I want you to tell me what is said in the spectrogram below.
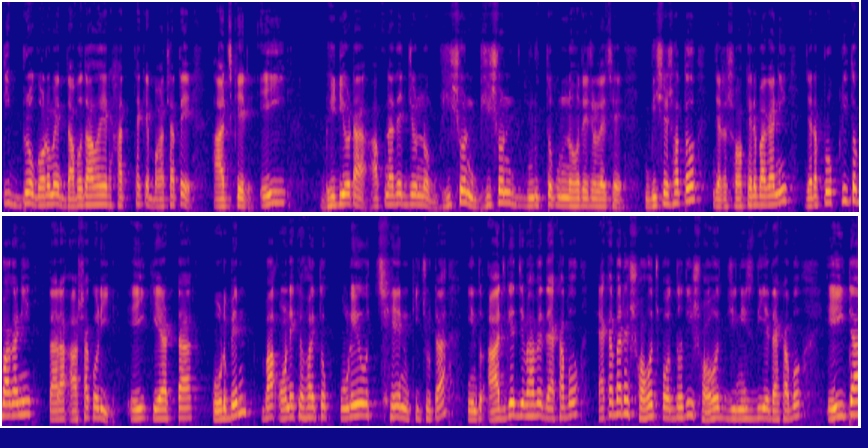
তীব্র গরমের দাবদাহের হাত থেকে বাঁচাতে আজকের এই ভিডিওটা আপনাদের জন্য ভীষণ ভীষণ গুরুত্বপূর্ণ হতে চলেছে। বিশেষত যারা শখের বাগানি, যারা প্রকৃত বাগানি, তারা আশা করি এই কেয়ারটা করবেন বা অনেকে হয়তো করেওছেন কিছুটা, কিন্তু আজকের যেভাবে দেখাবো, একেবারে সহজ পদ্ধতি, সহজ জিনিস দিয়ে দেখাবো। এইটা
